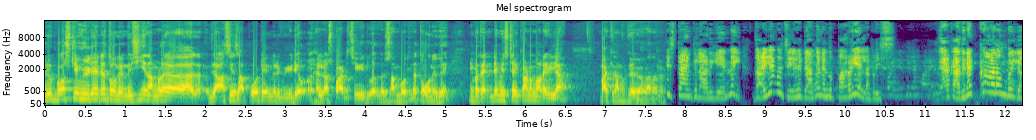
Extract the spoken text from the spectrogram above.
ഒരു പോസിറ്റീവ് വീഡിയോ ആയിട്ട് തോന്നി എന്താ വെച്ച് കഴിഞ്ഞാൽ നമ്മൾ ജാസിയെ സപ്പോർട്ട് ചെയ്യുന്ന ഒരു വീഡിയോ ഹെല്ലോ സ്പോട്ട് ചെയ്തു എന്നൊരു സംഭവത്തിൽ തോന്നിയത്. ഇപ്പൊ എന്റെ എന്റെ മിസ്റ്റേക്ക് ആണെന്ന് അറിയില്ല. ബാക്കി നമുക്ക് കേൾക്കാമല്ലോ എന്നെ ചെയ്തിട്ട് അങ്ങനെ ഒന്നും പറയല്ല പ്ലീസ് നിനക്ക് അതിനെക്കാളും വലിയ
